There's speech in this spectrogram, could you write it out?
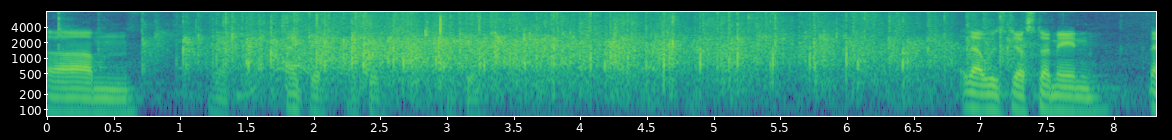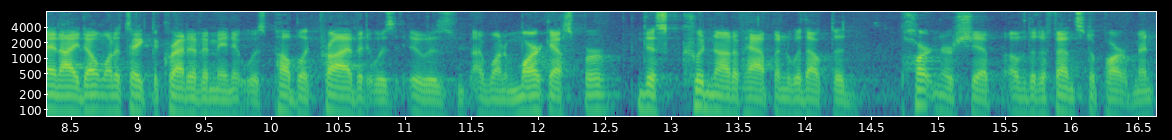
Um, yeah. Thank you. Thank you. That was just, I mean, and I don't want to take the credit. I mean, it was public-private. It was, it was. I wanted Mark Esper. This could not have happened without the partnership of the Defense Department,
